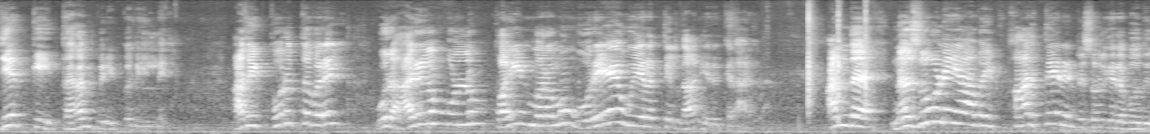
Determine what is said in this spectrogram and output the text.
இயற்கை தரம் பிரிப்பது இல்லை. அதை பொறுத்தவரை ஒரு அருகம்புல்லும் பைன் மரமும் ஒரே உயரத்தில் தான் இருக்கிறார்கள். அந்த நசூனியாவை பார்த்தேன் என்று சொல்கிற போது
